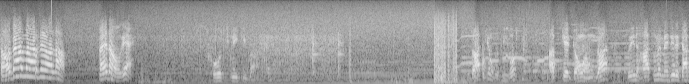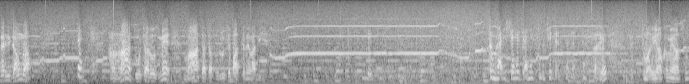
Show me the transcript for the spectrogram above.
सौदा मारने वाला पैदा हो गया सोचने की बात है। उदास क्यों होती हो? अब के गाँव आऊँगा तो इन हाथों में मेहंदी रचाकर ही जाऊँगा। हाँ हाँ दो चार रोज में माँ चाचा फजूल से बात करने वाली है। तुम्हारे शहर जाने से मुझे डर सा लगता है। अरे तुम्हारी आँखों में आँसू?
